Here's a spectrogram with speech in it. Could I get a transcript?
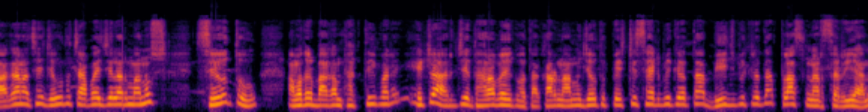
বাগান আছে, যেহেতু চাপাই জেলার মানুষ, সেহেতু আমাদের বাগান থাকতেই পারে। এটার যে ধারাবাহিকতা, কারণ আমি যেহেতু পেস্টিসাইড বিক্রেতা, বীজ বিক্রেতা প্লাস নার্সারিয়ান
